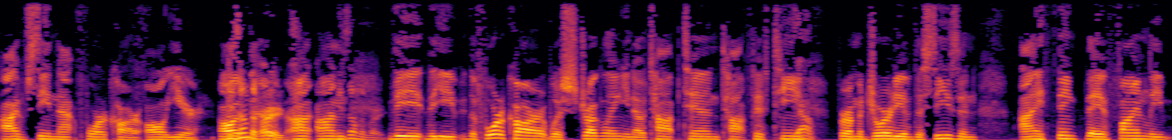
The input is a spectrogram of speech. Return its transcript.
I've seen that four car all year. All, He's on the verge. On, on He's on the verge. The, the the four car was struggling. You know, top ten, top fifteen Yeah. for a majority of the season. I think they have finally,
